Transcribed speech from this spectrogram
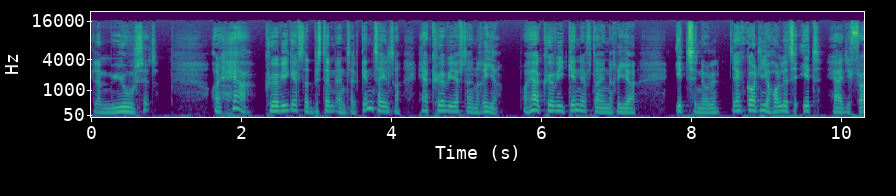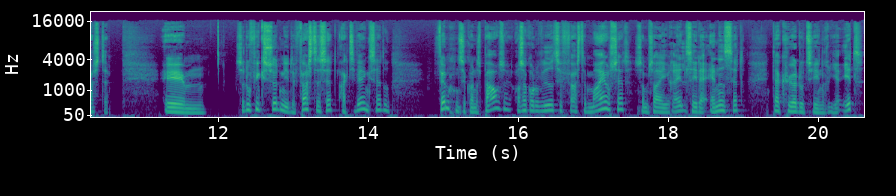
Eller myo-sæt. Og her kører vi ikke efter et bestemt antal gentagelser, her kører vi efter en riger. Og her kører vi igen efter en riger 1-0. Jeg kan godt lide at holde det til 1 her i de første. Øhm, så du fik 17 i det første sæt, aktiveringssættet, 15 sekunders pause, og så går du videre til første Mayo-sæt, som så er i reelt set er andet sæt. Der kører du til en riger 1.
